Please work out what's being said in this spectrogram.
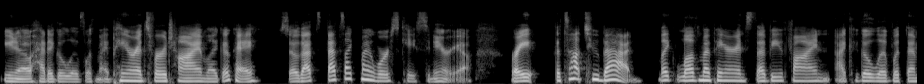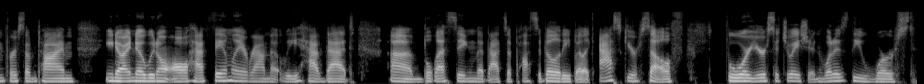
you know, had to go live with my parents for a time, like, okay, so that's that's like my worst case scenario, right? That's not too bad. Like love my parents, that'd be fine. I could go live with them for some time. You know, I know we don't all have family around that we have that um, blessing that that's a possibility, but like ask yourself for your situation, what is the worst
